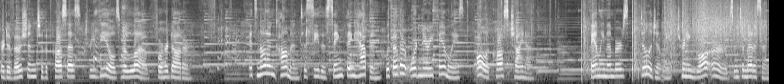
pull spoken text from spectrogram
Her devotion to the process reveals her love for her daughter. It's not uncommon to see the same thing happen with other ordinary families all across China. Family members diligently turning raw herbs into medicine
